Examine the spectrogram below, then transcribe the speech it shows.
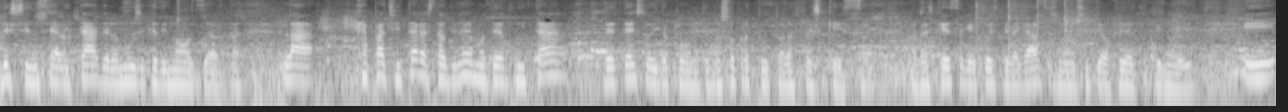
l'essenzialità della musica di Mozart, la capacità, la straordinaria modernità del testo di Da Ponte, ma soprattutto la freschezza, la freschezza che questi ragazzi sono riusciti a offrire a tutti noi. E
